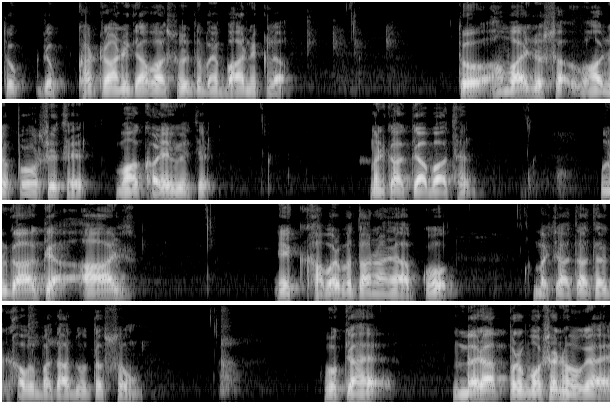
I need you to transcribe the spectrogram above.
تو جب کھٹرانے کی آواز سنی تو میں باہر نکلا۔ تو ہمارے جو وہاں جو پڑوسی تھے وہاں کھڑے ہوئے تھے۔ میں نے کہا، کیا بات ہے؟ ان کہا کہ آج ایک خبر بتانا ہے آپ کو۔ میں چاہتا تھا کہ خبر بتا دوں، تب سوؤں وہ کیا ہے؟ میرا پروموشن ہو گیا ہے۔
